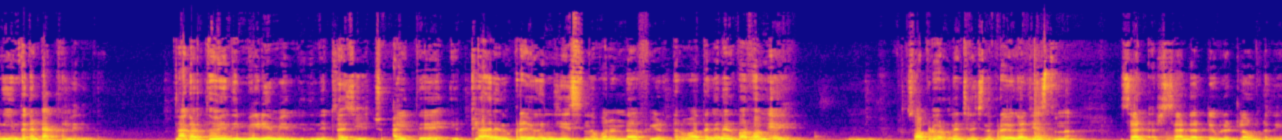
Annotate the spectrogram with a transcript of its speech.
నీ ఇంతకంటే అక్కర్లేదు నాకు అర్థమైంది మీడియం ఏంది దీన్ని ఎట్లా చేయొచ్చు? అయితే ఇట్లా నేను ప్రయోగం చేసిన వన్ అండ్ హాఫ్ ఇయర్ తర్వాతగా నేను పర్ఫామ్ చేయలేదు. సో అప్పటి వరకు నేను చిన్న చిన్న ప్రయోగాలు చేస్తున్నా. స్టాండర్డ్ స్టాండర్డ్ టేబుల్ ఎట్లా ఉంటుంది?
